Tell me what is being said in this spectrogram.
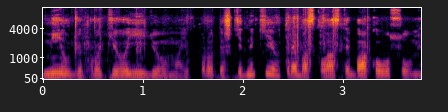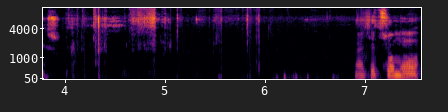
мілдю, проти оїдіума і проти шкідників, треба скласти бакову суміш. Значить, цьому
